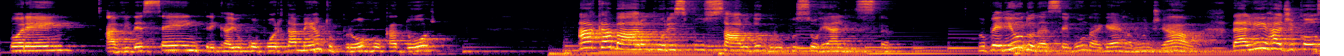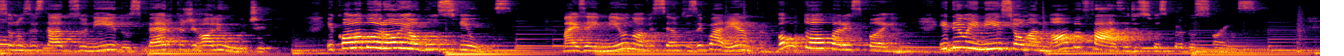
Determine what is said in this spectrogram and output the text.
Porém, a vida excêntrica e o comportamento provocador acabaram por expulsá-lo do grupo surrealista. No período da Segunda Guerra Mundial, Dali radicou-se nos Estados Unidos, perto de Hollywood, e colaborou em alguns filmes. Mas em 1940 voltou para a Espanha e deu início a uma nova fase de suas produções.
